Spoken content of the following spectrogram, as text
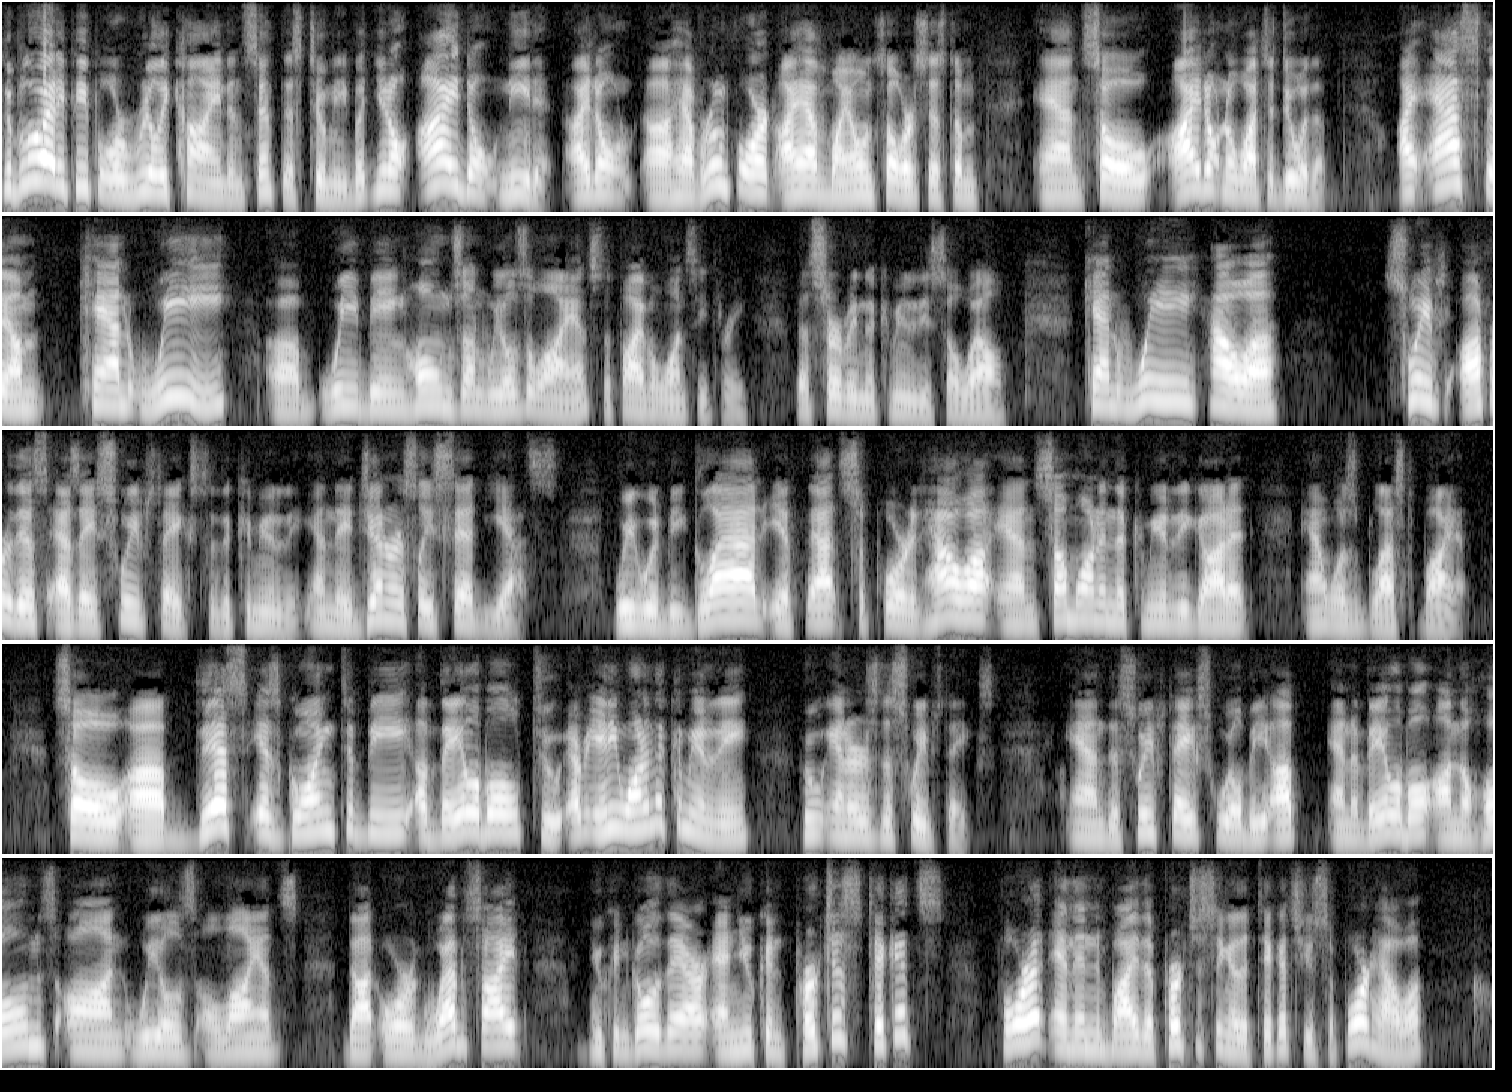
The Bluetti people were really kind and sent this to me, but you know, I don't need it. I don't uh, have room for it. I have my own solar system, and so I don't know what to do with it. I asked them, can we, uh, we being Homes on Wheels Alliance, the 501c3 that's serving the community so well, can we, HOWA, sweep, offer this as a sweepstakes to the community? And they generously said yes. We would be glad if that supported HOWA and someone in the community got it and was blessed by it. So uh, this is going to be available to every, anyone in the community who enters the sweepstakes. And the sweepstakes will be up and available on the Homes on Wheels Alliance.org website. You can go there and you can purchase tickets for it. And then by the purchasing of the tickets, you support HOWA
